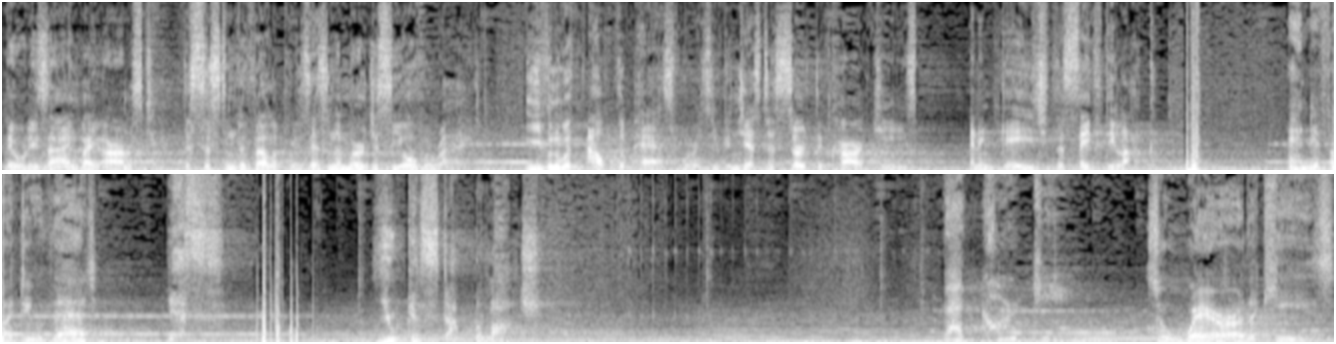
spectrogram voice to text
They were designed by ArmsTech, the system developers, as an emergency override. Even without the passwords, you can just insert the card keys and engage the safety lock. And if I do that, Yes, you can stop the launch. That card key. So where are the keys?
